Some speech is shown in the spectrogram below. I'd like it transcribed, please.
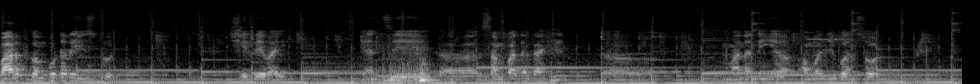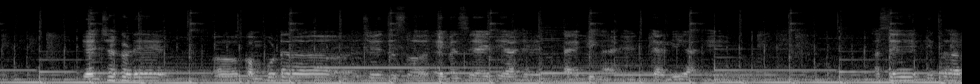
पार्थ कम्प्युटर इन्स्टिट्यूट शिंदेबाई यांचे संपादक आहेत माननीय अमलजी बनसोड. यांच्याकडे कम्प्युटरचे जसं M S C I T आहे टायपिंग आहे टॅली आहे असे इतर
